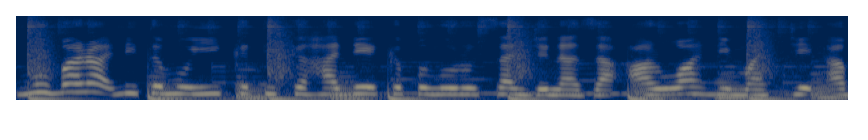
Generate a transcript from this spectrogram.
Mubarak ditemui ketika hadir kepengurusan jenazah arwah di Masjid Abu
